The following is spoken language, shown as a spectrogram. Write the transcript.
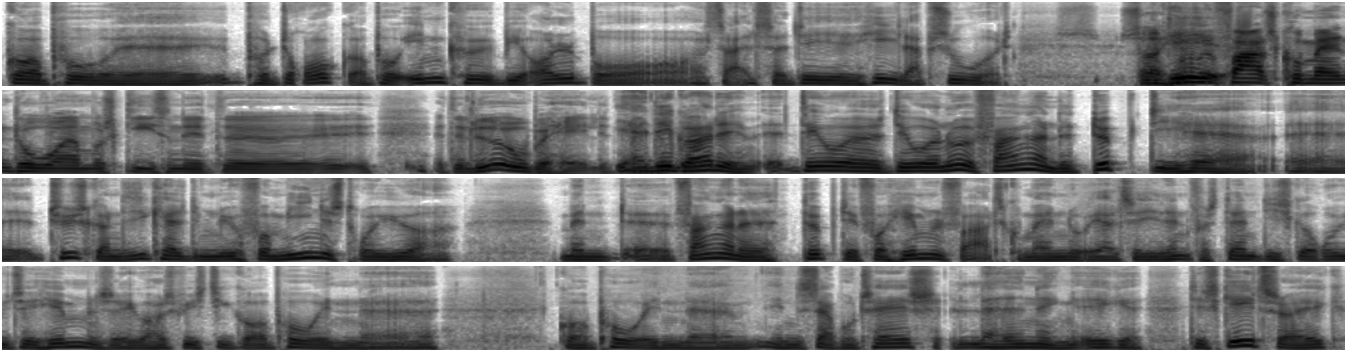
går på, øh, på druk og på indkøb i Aalborg. Så altså, det er helt absurd. Så himmelfartskommando er måske sådan et... Øh, det lyder ubehageligt. Ja, det gør det. Det var, det var noget, fangerne døbte de her. Øh, tyskerne, de kaldte dem jo for minestrygere. Men øh, fangerne døbte det for himmelfartskommando, altså i den forstand, de skal ryge til himmel, ikke? også hvis de går på en, øh, går på en, øh, en sabotageladning. Ikke? Det skete så ikke.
